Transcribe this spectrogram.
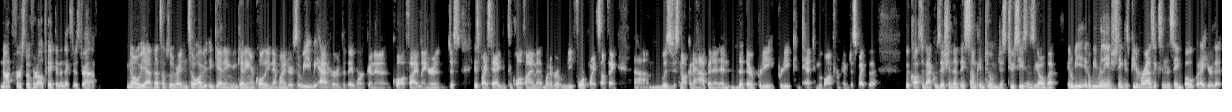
not first overall pick in the next year's draft. No, yeah, that's absolutely right. And so obviously getting getting a quality netminder. So we we had heard that they weren't going to qualify Lehner, and just his price tag to qualify him at whatever it would be four point something um, was just not going to happen, and, and, that they're pretty pretty content to move on from him despite the the cost of acquisition that they sunk into him just two seasons ago. But it'll be it'll be really interesting because Peter Mrazek's in the same boat, but I hear that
